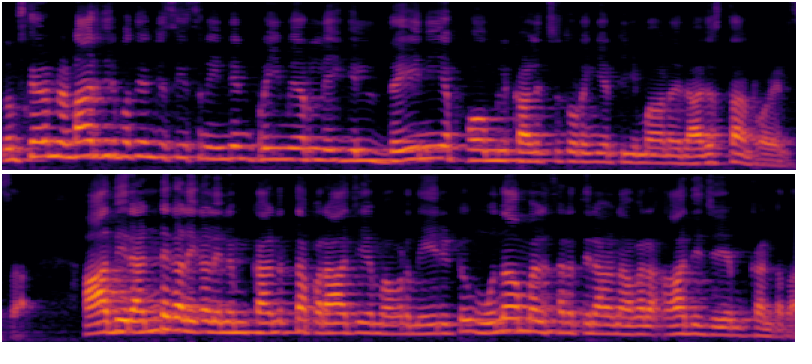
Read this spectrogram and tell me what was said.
നമസ്കാരം. രണ്ടായിരത്തി ഇരുപത്തിയഞ്ച് സീസൺ ഇന്ത്യൻ പ്രീമിയർ ലീഗിൽ ദയനീയ ഫോമിൽ കളിച്ചു തുടങ്ങിയ ടീമാണ് രാജസ്ഥാൻ റോയൽസ്. ആദ്യ രണ്ട് കളികളിലും കനത്ത പരാജയം അവർ നേരിട്ടു. മൂന്നാം മത്സരത്തിലാണ് അവർ ആദ്യ ജയം കണ്ടത്.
